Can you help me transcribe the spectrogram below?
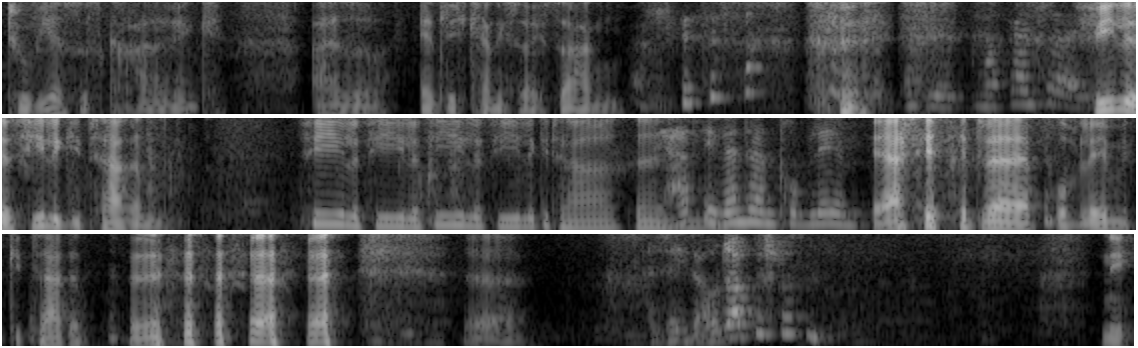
Tobias ist gerade weg. Also, endlich kann ich es euch sagen. viele, viele Gitarren. Viele, viele, viele, viele Gitarren. Er hat eventuell ein Problem. Er hat eventuell ein Problem mit Gitarren. Hast du das Auto abgeschlossen? Nee.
